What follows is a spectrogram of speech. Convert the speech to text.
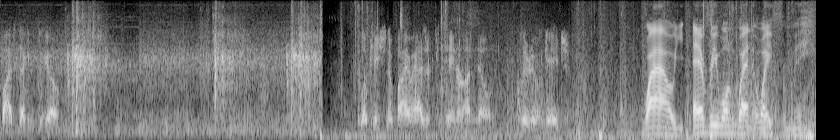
Five seconds to go. Location of biohazard container unknown. Clear to engage. Wow, everyone went away from me.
